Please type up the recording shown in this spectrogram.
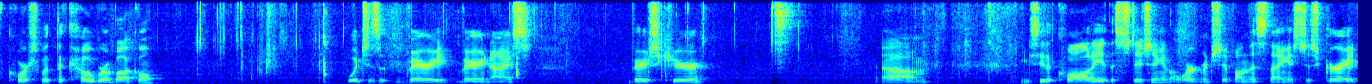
of course, with the Cobra buckle, which is very, very nice very secure. Um, you can see the quality of the stitching and the workmanship on this thing is just great.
